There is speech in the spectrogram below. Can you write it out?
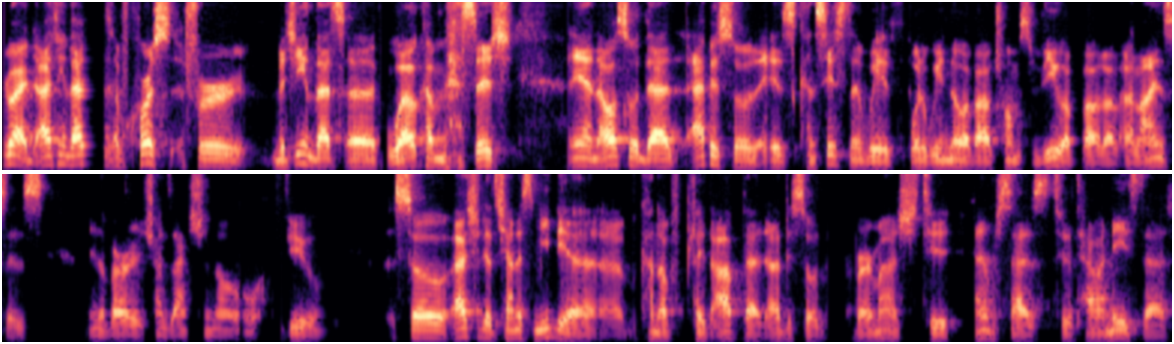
Right. I think that, of course, for Beijing, that's a welcome message. And also, that episode is consistent with what we know about Trump's view about alliances in a very transactional view. So, actually, the Chinese media uh, kind of played up that episode very much to emphasize to the Taiwanese that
